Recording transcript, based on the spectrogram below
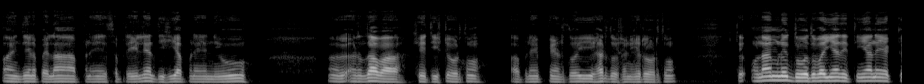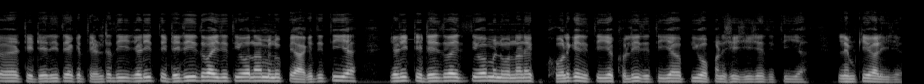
5 ਦਿਨ ਪਹਿਲਾਂ ਆਪਣੇ ਸਪਰੇਅ ਲਿਆਂਦੀ ਸੀ, ਆਪਣੇ ਨਿਊ ਅ, ਰੰਧਾਵਾ ਖੇਤੀ ਸਟੋਰ ਤੋਂ ਆਪਣੇ ਪਿੰਡ ਤੋਂ ਹੀ ਹਰਦੋਸ਼ਣੀ ਰੋਡ ਤੋਂ। ਤੇ ਉਹਨਾਂ ਨੇ ਮੈਨੂੰ ਦੋ ਦਵਾਈਆਂ ਦਿੱਤੀਆਂ ਨੇ ਇੱਕ ਟਿੱਡੇ ਦੀ ਤੇ ਇੱਕ ਤਿਲਟ ਦੀ। ਜਿਹੜੀ ਟਿੱਡੇ ਦੀ ਦਵਾਈ ਦਿੱਤੀ ਉਹ ਉਹਨਾਂ ਨੇ ਮੈਨੂੰ ਪਿਆ ਕੇ ਦਿੱਤੀ ਹੈ ਜਿਹੜੀ ਟਿੱਡੇ ਦੀ ਦਵਾਈ ਦਿੱਤੀ ਉਹ ਮੈਨੂੰ ਉਹਨਾਂ ਨੇ ਖੋਲ ਕੇ ਦਿੱਤੀ ਹੈ ਖੁੱਲੀ ਦਿੱਤੀ ਹੈ ਵੀ ਓਪਨ ਸ਼ੀਸ਼ੀ 'ਚ ਦਿੱਤੀ ਹੈ ਲਿਮਕੇ ਵਾਲੀ 'ਚ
